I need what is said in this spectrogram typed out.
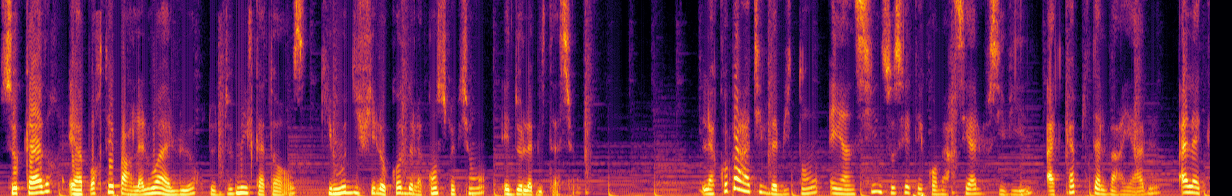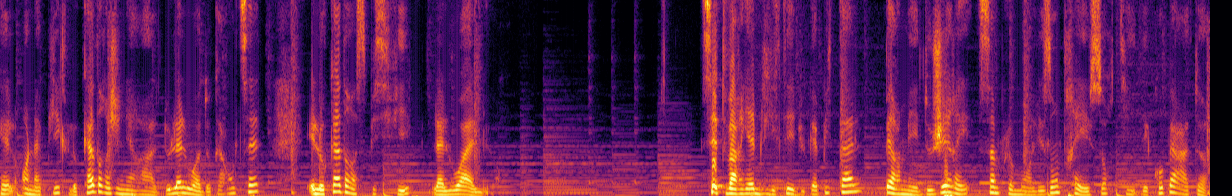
Ce cadre est apporté par la loi Allure de 2014 qui modifie le code de la construction et de l'habitation. La coopérative d'habitants est ainsi une société commerciale ou civile à capital variable à laquelle on applique le cadre général de la loi de 47 et le cadre spécifique, la loi Allure. Cette variabilité du capital permet de gérer simplement les entrées et sorties des coopérateurs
